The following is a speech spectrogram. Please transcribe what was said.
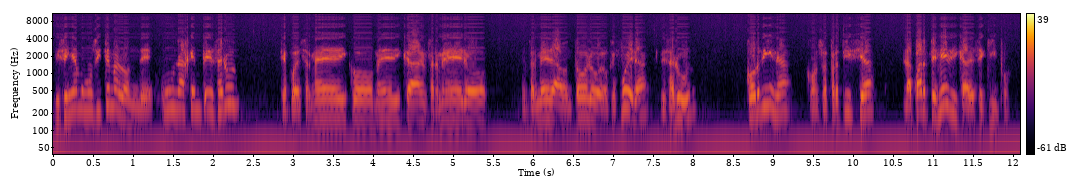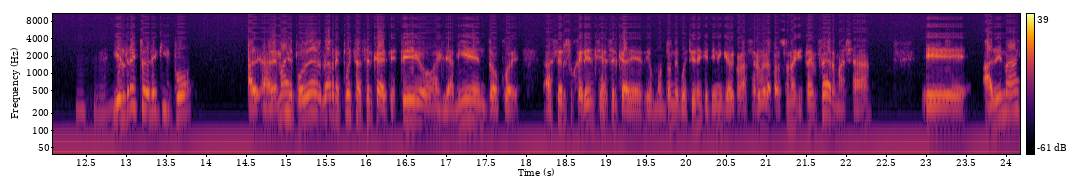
diseñamos un sistema donde un agente de salud, que puede ser médico, médica, enfermero, enfermera, odontólogo, lo que fuera, de salud, coordina con su experticia la parte médica de ese equipo. Y el resto del equipo además de poder dar respuesta acerca de testeos, aislamiento, hacer sugerencias acerca de, un montón de cuestiones que tienen que ver con la salud de la persona que está enferma ya, eh, además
